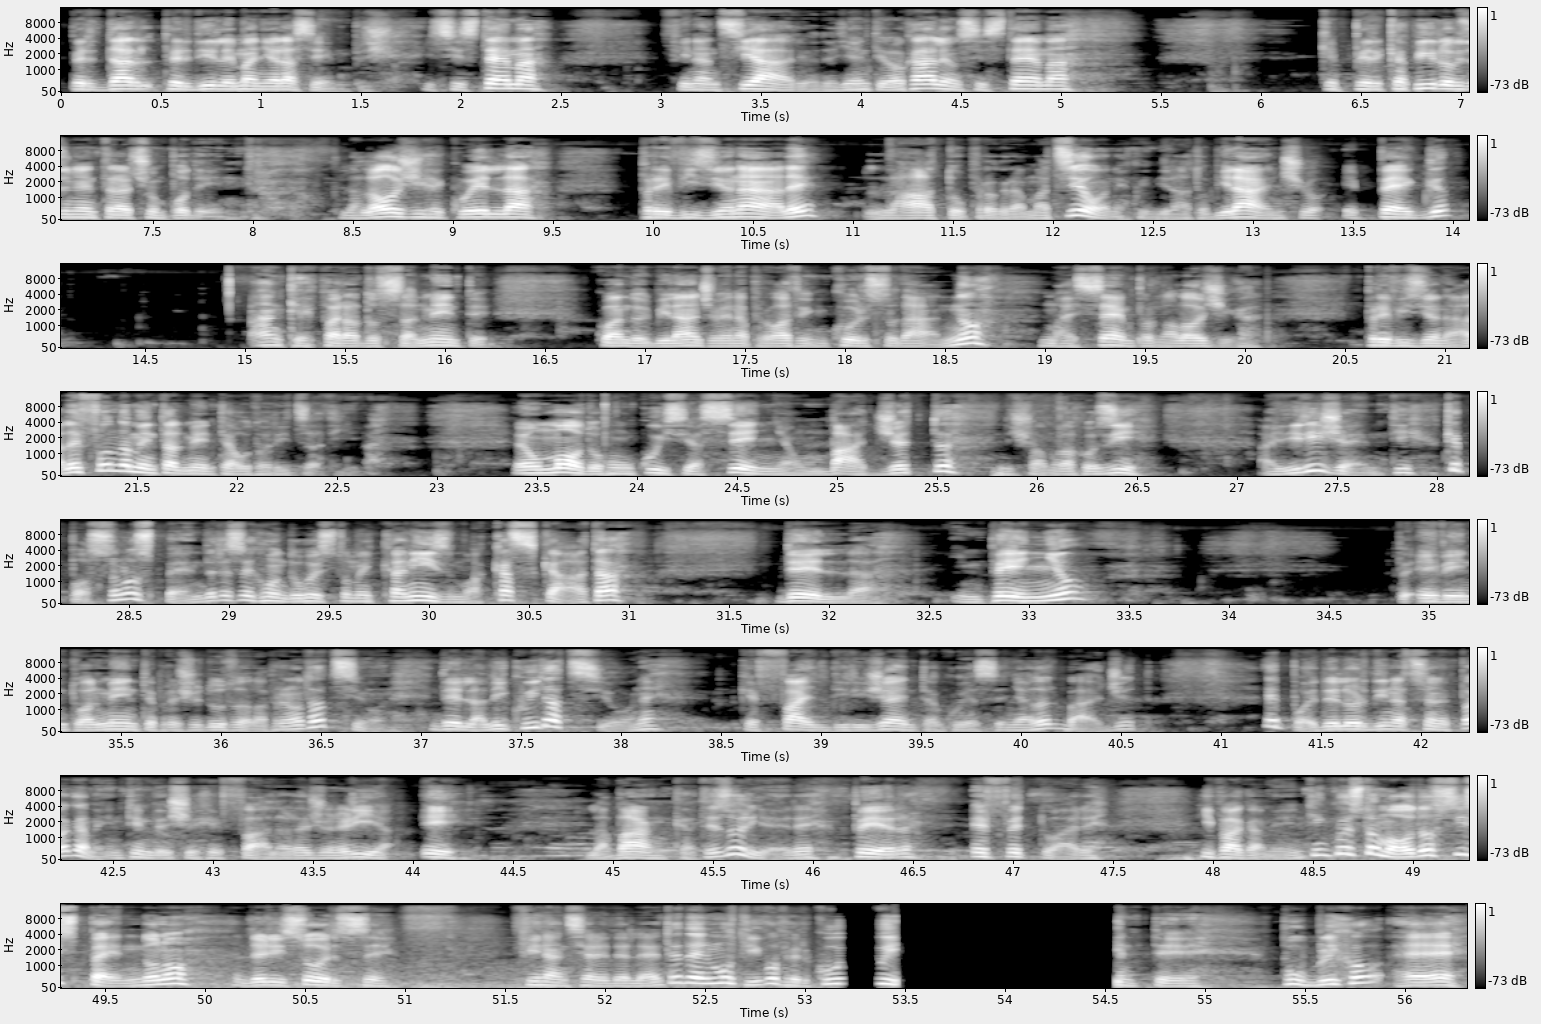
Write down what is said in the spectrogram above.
per, dar, per dirle in maniera semplice, il sistema finanziario degli enti locali è un sistema che per capirlo bisogna entrarci un po' dentro. La logica è quella previsionale, lato programmazione, quindi lato bilancio e PEG, anche paradossalmente quando il bilancio viene approvato in corso d'anno, ma è sempre una logica previsionale, fondamentalmente autorizzativa. È un modo con cui si assegna un budget, diciamola così, ai dirigenti che possono spendere secondo questo meccanismo a cascata del impegno, eventualmente preceduto dalla prenotazione, della liquidazione che fa il dirigente a cui è assegnato il budget e poi dell'ordinazione del pagamento invece che fa la ragioneria e la banca tesoriere per effettuare i pagamenti. In questo modo si spendono le risorse finanziarie dell'ente ed è il motivo per cui l'ente pubblico è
